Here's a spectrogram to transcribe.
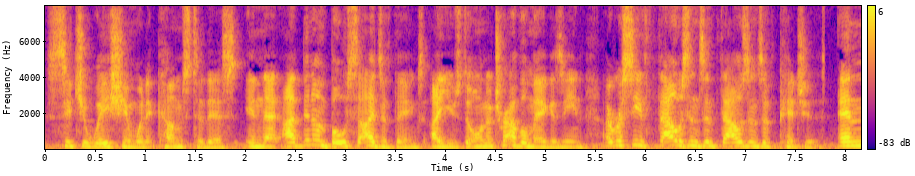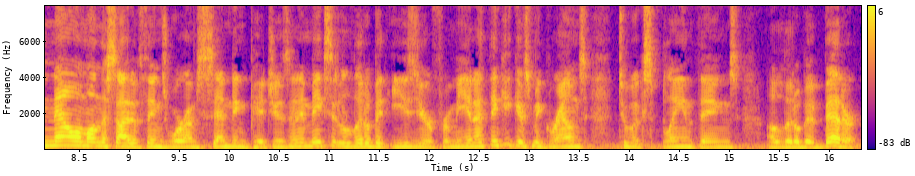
situation when it comes to this in that I've been on both sides of things. I used to own a travel magazine. I received thousands and thousands of pitches. And now I'm on the side of things where I'm sending pitches and it makes it a little bit easier for me and I think it gives me grounds to explain things a little bit better.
